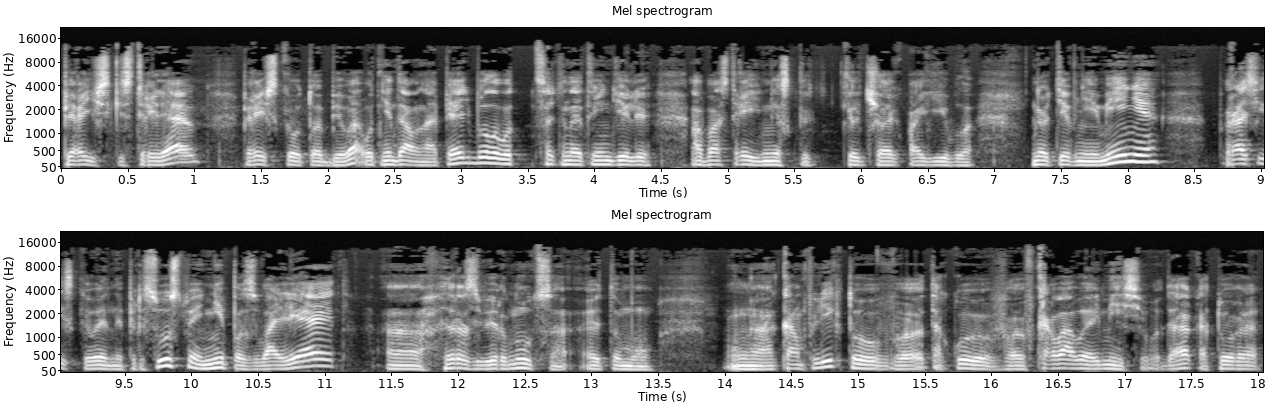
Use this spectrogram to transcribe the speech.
периодически стреляют, периодически кого-то убивают. Вот недавно опять было, вот, кстати, на этой неделе обострение, несколько человек погибло. Но, тем не менее, российское военное присутствие не позволяет а, развернуться этому конфликту в такую в кровавое месиво, да, которое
